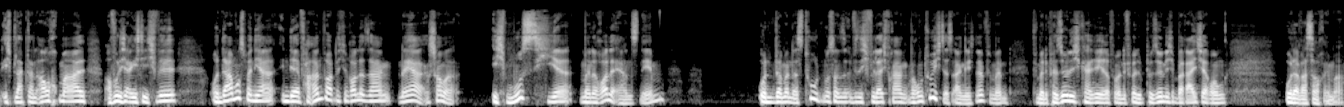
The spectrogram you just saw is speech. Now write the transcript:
ich bleib dann auch mal, obwohl ich eigentlich nicht will. Und da muss man ja in der verantwortlichen Rolle sagen, naja, schau mal, ich muss hier meine Rolle ernst nehmen und wenn man das tut, muss man sich vielleicht fragen, warum tue ich das eigentlich? Ne? Für, mein, für meine persönliche Karriere, für meine, für meine persönliche Bereicherung oder was auch immer.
